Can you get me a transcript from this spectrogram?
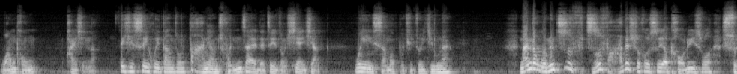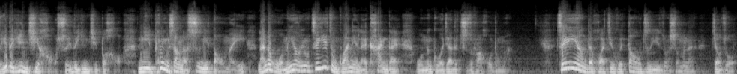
王鹏判刑了。这些社会当中大量存在的这种现象，为什么不去追究呢？难道我们执执法的时候是要考虑说谁的运气好，谁的运气不好？你碰上了是你倒霉？难道我们要用这种观念来看待我们国家的执法活动吗？这样的话就会导致一种什么呢？叫做。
